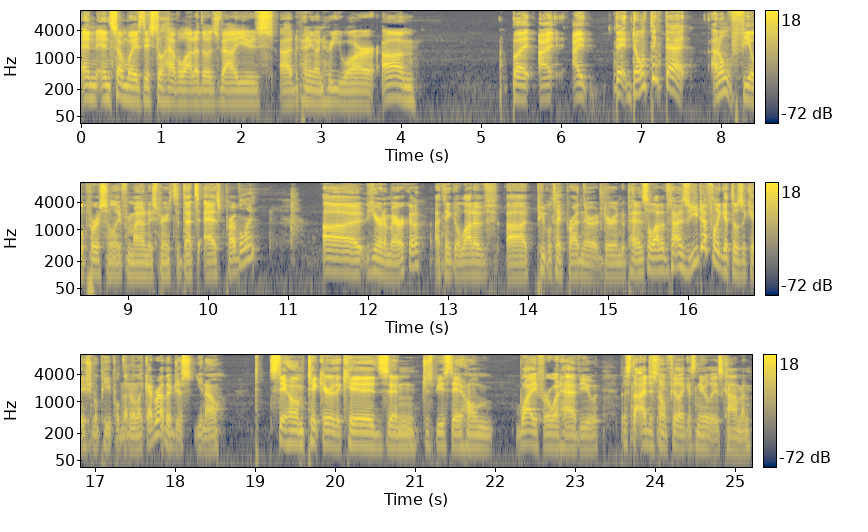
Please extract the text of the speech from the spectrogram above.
and in some ways they still have a lot of those values uh, depending on who you are. Um, but I I th- don't think that I don't feel personally from my own experience that that's as prevalent uh, here in America. I think a lot of uh, people take pride in their their independence. A lot of the times, you definitely get those occasional people that are like, I'd rather just you know stay home, take care of the kids, and just be a stay at home wife or what have you. But it's not, I just don't feel like it's nearly as common.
